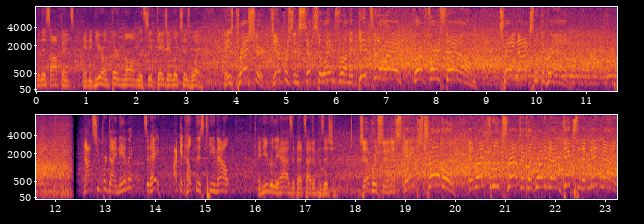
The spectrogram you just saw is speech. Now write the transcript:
to this offense. And in here on third and long, let's see if KJ looks his way. He's pressured. Jefferson steps away from it, gets it away for a first down. Trey Knox with the grab. Not super dynamic. Said, hey, I can help this team out. And he really has at that tight end position. Jefferson escapes trouble and right through traffic like running down Dickson at midnight.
